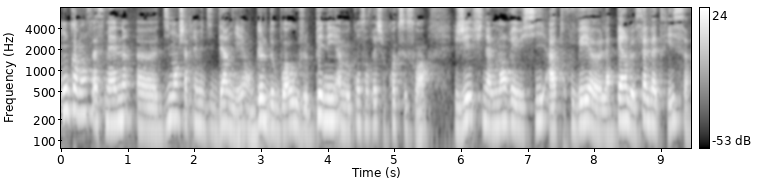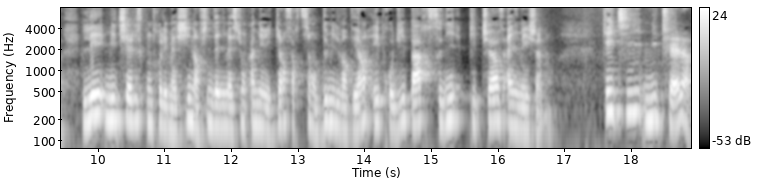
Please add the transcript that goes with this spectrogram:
On commence la semaine euh, dimanche après-midi dernier en gueule de bois où je peinais à me concentrer sur quoi que ce soit. J'ai finalement réussi à trouver euh, la perle salvatrice, Les Mitchells contre les machines, un film d'animation américain sorti en 2021 et produit par Sony Pictures Animation. Katie Mitchell,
